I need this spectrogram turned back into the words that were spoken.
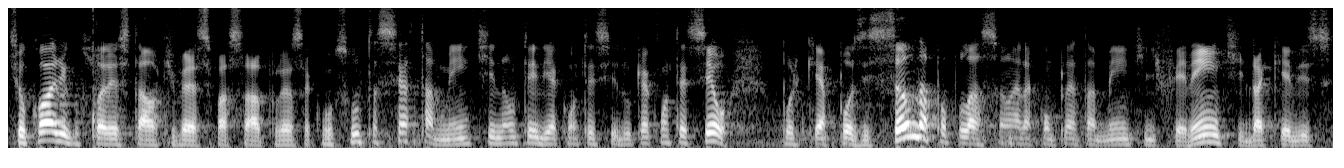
Se o Código Florestal tivesse passado por essa consulta, certamente não teria acontecido o que aconteceu, porque a posição da população era completamente diferente daqueles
